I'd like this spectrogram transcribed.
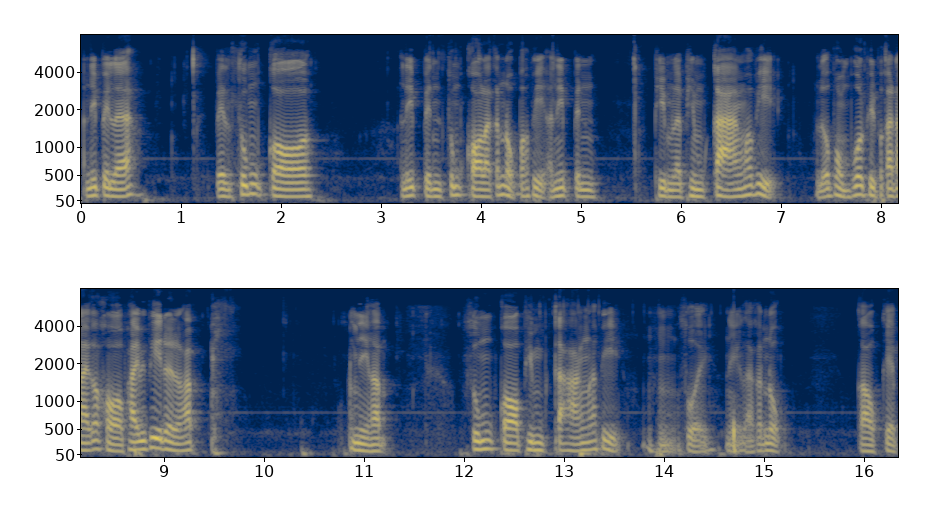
อันนี้เป็นอะไรนะเป็นซุ้มกอ อันนี้เป็นซุ้มกอลายกระหนกป่ะพี่ อันนี้เป็นพิมพ์อะไรพิมพ์กลางป่ะพี่ หรือผมพูดผิดประการใดก็ขออภัยพี่ๆด้วยนะครับ นี่ครับ ซุ้มกอพิมพ์กลางนะพี่อืสวยนี่ลายกระหนก เก่าเก็บ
